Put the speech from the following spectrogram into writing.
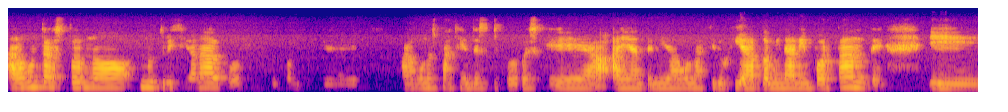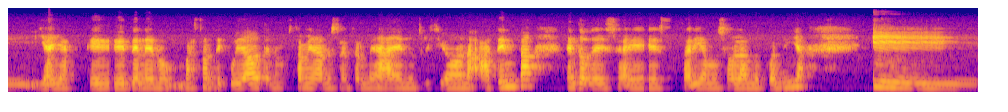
Algún trastorno nutricional, pues algunos pacientes pues, que hayan tenido alguna cirugía abdominal importante y, haya que tener bastante cuidado, tenemos también a nuestra enfermedad de nutrición atenta, entonces eh, estaríamos hablando con ella. Y,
